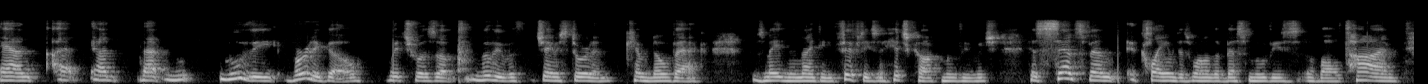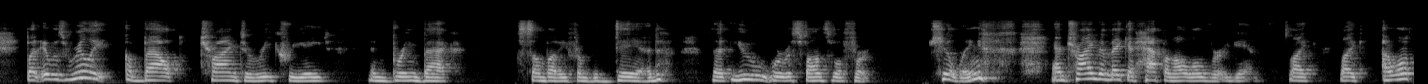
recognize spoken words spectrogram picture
And, I, and that movie, Vertigo, which was a movie with James Stewart and Kim Novak, was made in the 1950s, a Hitchcock movie, which has since been acclaimed as one of the best movies of all time. But it was really about trying to recreate and bring back somebody from the dead that you were responsible for killing and trying to make it happen all over again. Like like I want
